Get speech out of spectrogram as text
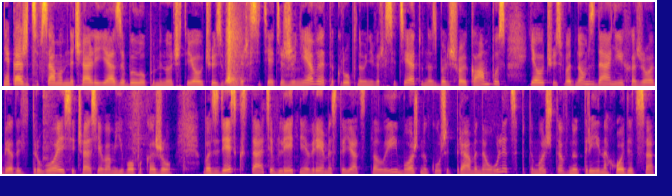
Мне кажется, в самом начале я забыла упомянуть, что я учусь в университете Женевы, это крупный университет, у нас большой кампус, я учусь в одном здании, хожу обедать в другое, и сейчас я вам его покажу. Вот здесь, кстати, в летнее время стоят столы, и можно кушать прямо на улице, потому что внутри находится находится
